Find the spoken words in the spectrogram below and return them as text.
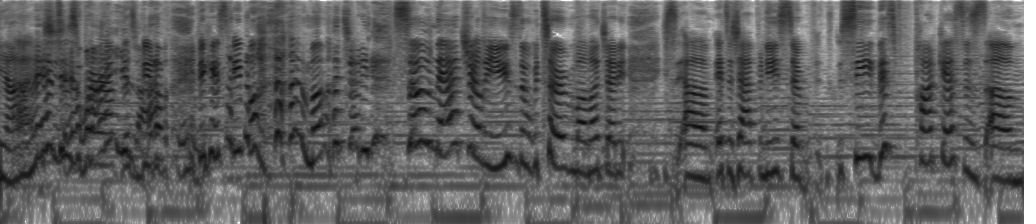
yeah, I should just why brought are up you this beautiful because people mama chari so naturally use the term mama chari. Um, it's a Japanese term. See, this podcast is um,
